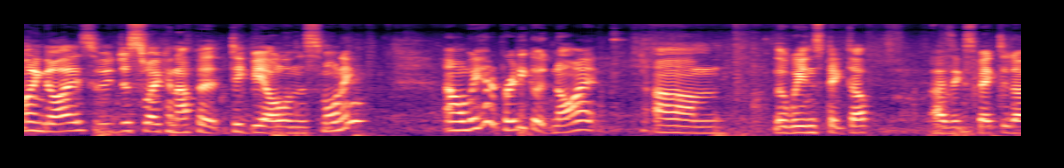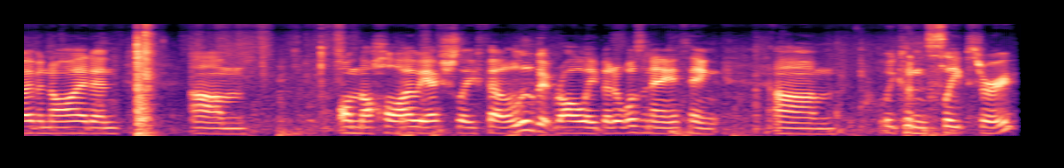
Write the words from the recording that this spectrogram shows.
Morning, guys. We've just woken up at Digby Island this morning. Um, we had a pretty good night. Um, the winds picked up as expected overnight, and um, on the high, we actually felt a little bit rolly, but it wasn't anything um, we couldn't sleep through.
